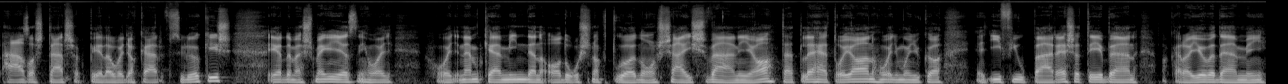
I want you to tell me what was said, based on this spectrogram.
házas társak például, vagy akár szülők is, érdemes megjegyezni, hogy hogy nem kell minden adósnak tulajdonossá is válnia. Tehát lehet olyan, hogy mondjuk a, egy ifjú pár esetében, akár a jövedelmi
